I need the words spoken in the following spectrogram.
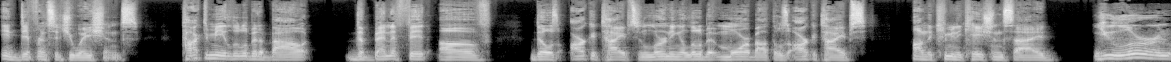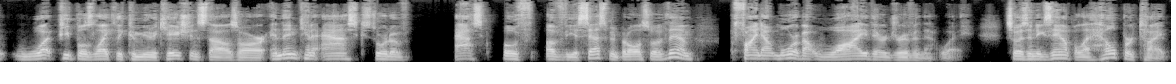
in different situations Talk to me a little bit about the benefit of those archetypes and learning a little bit more about those archetypes on the communication side. You learn what people's likely communication styles are and then can ask sort of ask both of the assessment, but also of them, find out more about why they're driven that way. So as an example, a helper type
